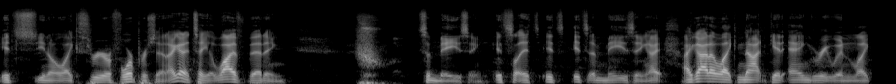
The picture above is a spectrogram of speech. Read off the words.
it's you know like three or four percent. I got to tell you, live betting it's amazing. It's it's it's it's amazing. I I gotta like not get angry when like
